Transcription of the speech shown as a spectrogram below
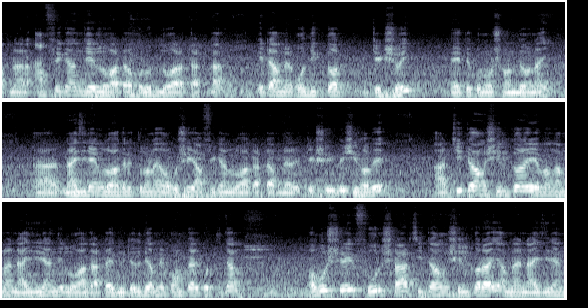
আপনার আফ্রিকান যে লোহাটা, হলুদ লোহা কাঠটা, এটা আপনার অধিকতর টেকসই, এতে কোনো সন্দেহ নাই। আর নাইজেরিয়ান লোহাকারের তুলনায় অবশ্যই আফ্রিকান লোহা কাঠটা আপনার টেকসই বেশি হবে। আর চিটং শিলকরাই এবং আপনার নাইজেরিয়ান যে লোহা কাঠটা, এই দুইটা যদি আপনি কম্পেয়ার করতে চান অবশ্যই ফুল সার, চিটং, শিলকরাই আপনার নাইজেরিয়ান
